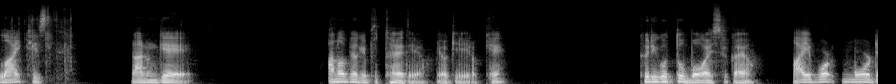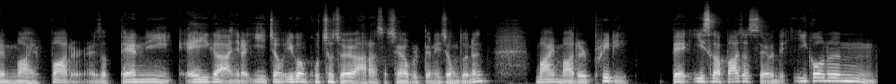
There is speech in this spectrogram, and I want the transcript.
lightest라는 게 단어벽에 붙어야 돼요. 여기 이렇게. 그리고 또 뭐가 있을까요? I work more than my father. 그래서 than이 A가 아니라 E죠. 이건 고쳐져요. 알아서. 제가 볼 때는 이 정도는 my mother pretty. 때 is가 빠졌어요. 근데 이거는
